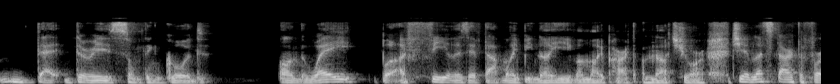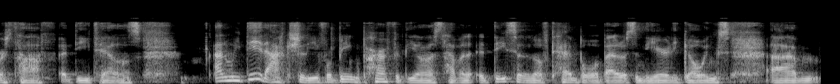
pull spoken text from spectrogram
that there is something good on the way. But I feel as if that might be naive on my part. I'm not sure. Jim, let's start the first half uh, details. And we did actually, if we're being perfectly honest, have a, a decent enough tempo about us in the early goings. Um,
